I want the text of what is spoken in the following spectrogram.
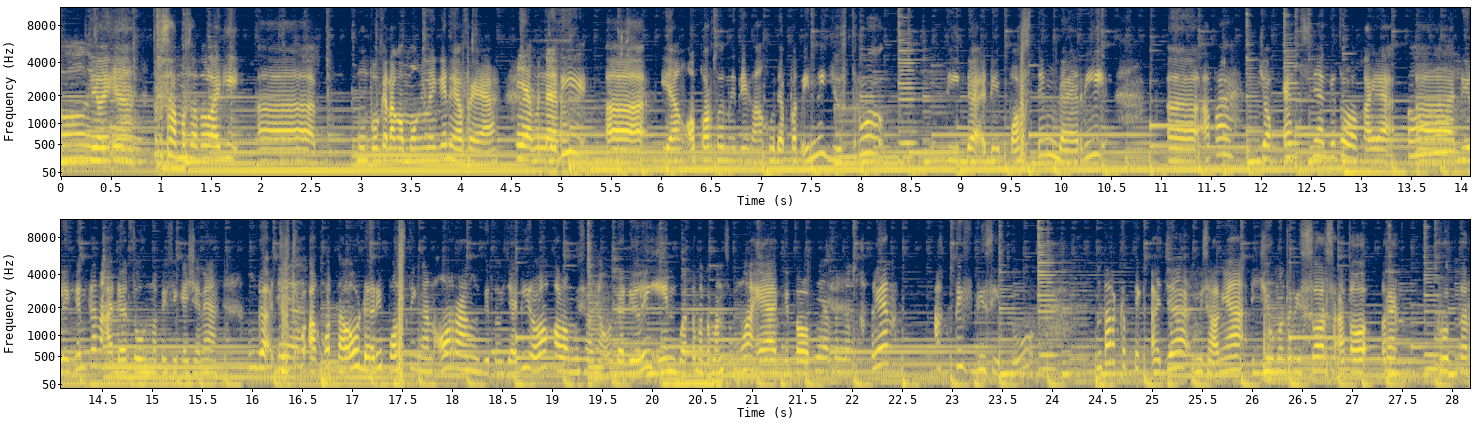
Oh, LinkedIn. LinkedIn. Terus sama satu lagi uh, mumpung kita ngomongin LinkedIn ya, Fe ya. Iya benar. Jadi uh, yang opportunity yang aku dapat ini justru tidak diposting dari uh, apa job ads-nya gitu loh kayak oh. uh, di LinkedIn kan ada tuh notification-nya. Enggak, justru yeah. aku tahu dari postingan orang gitu. Jadi lo kalau misalnya udah di LinkedIn buat teman-teman semua ya gitu. Iya yeah, benar. Kalian aktif di situ, ntar ketik aja misalnya human resource atau recruiter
